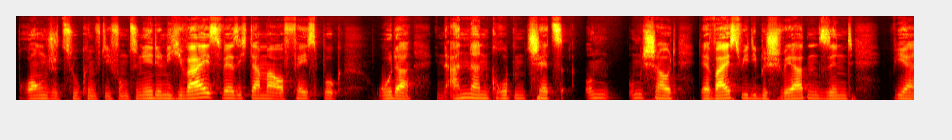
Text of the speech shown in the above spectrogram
Branche zukünftig funktioniert. Und ich weiß, wer sich da mal auf Facebook oder in anderen Gruppenchats um, umschaut, der weiß, wie die Beschwerden sind, wie,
